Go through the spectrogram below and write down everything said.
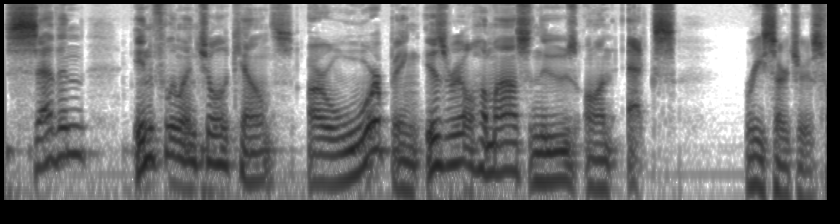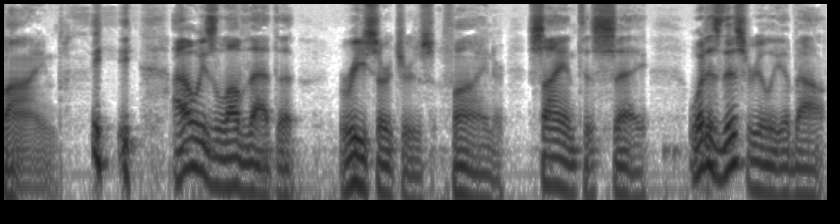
seven influential accounts are warping Israel Hamas news on X, researchers find. I always love that, the researchers find, or scientists say. What is this really about?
